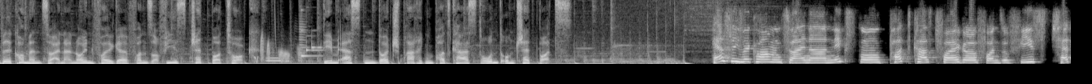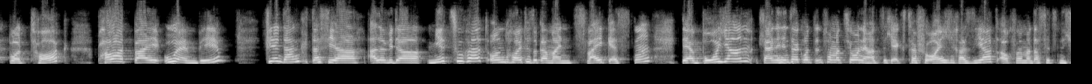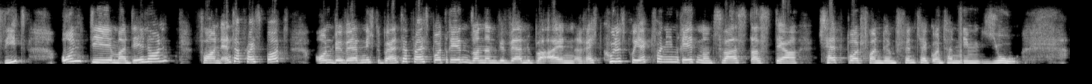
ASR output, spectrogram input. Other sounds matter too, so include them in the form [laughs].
Willkommen zu einer neuen Folge von Sophies Chatbot Talk, dem ersten deutschsprachigen Podcast rund um Chatbots. Herzlich willkommen zu einer nächsten Podcast-Folge von Sophies Chatbot Talk, powered by UMB. Vielen Dank, dass ihr alle wieder mir zuhört und heute sogar meinen zwei Gästen. Der Bojan, kleine Hintergrundinformation, er hat sich extra für euch rasiert, auch wenn man das jetzt nicht sieht. Und die Madelon von Enterprise Bot. Und wir werden nicht über Enterprise Bot reden, sondern wir werden über ein recht cooles Projekt von ihnen reden. Und zwar ist das der Chatbot von dem Fintech-Unternehmen You.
